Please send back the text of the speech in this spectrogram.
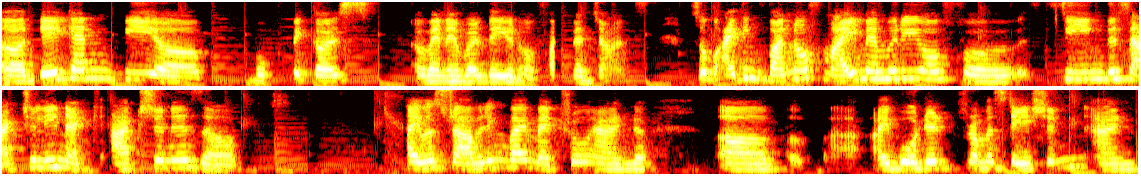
uh, they can be book pickers whenever they you know find a chance so i think one of my memory of uh, seeing this actually in ac- action is uh, i was traveling by metro and uh, I boarded from a station and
